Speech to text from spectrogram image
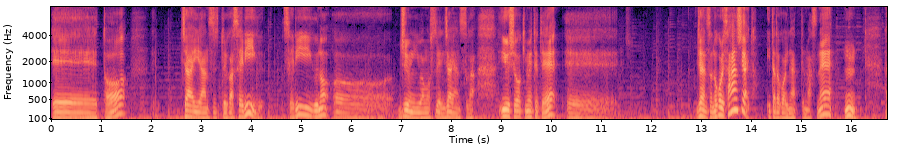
えーと、ジャイアンツというかセリーグ、セリーグの順位はもうすでにジャイアンツが優勝を決めてて、えージャイアンツは残り3試合といったところになってますね。うん。え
